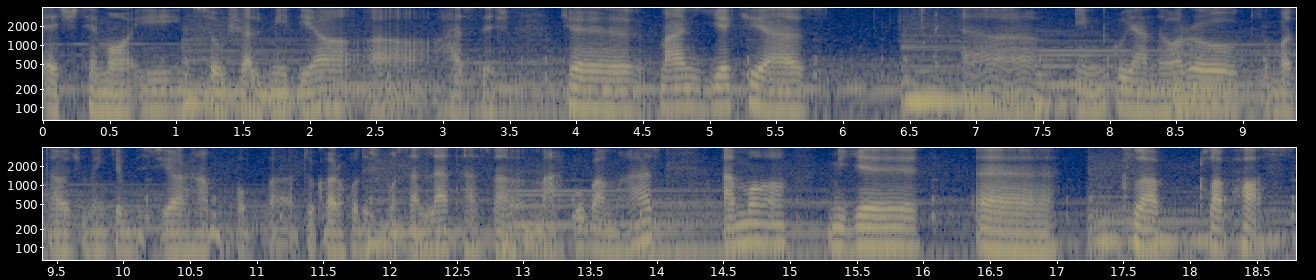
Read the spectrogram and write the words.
اجتماعی این سوشال میدیا هستش که من یکی از این گوینده ها رو با توجه به اینکه بسیار هم خب تو کار خودش مسلط هست و محبوبم هست اما میگه کلاب کلاب هاس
